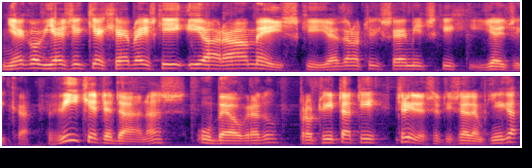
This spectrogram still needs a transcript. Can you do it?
Njegov jezik je hebrejski i aramejski, jedan od tih semitskih jezika. Vi ćete danas u Beogradu pročitati 37 knjiga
